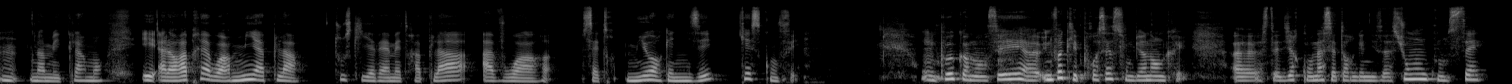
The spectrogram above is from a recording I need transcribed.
Mmh, non, mais clairement. Et alors, après avoir mis à plat tout ce qu'il y avait à mettre à plat, avoir, s'être mieux organisé, qu'est-ce qu'on fait? On peut commencer, euh, une fois que les process sont bien ancrés, euh, c'est-à-dire qu'on a cette organisation, qu'on sait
